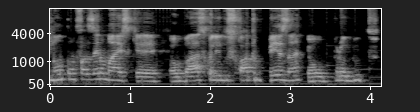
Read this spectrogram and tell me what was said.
não estão fazendo mais, que é, é o básico ali dos quatro P's, né? Que é o produto.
